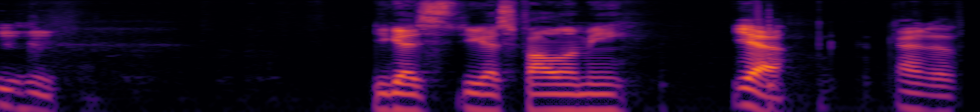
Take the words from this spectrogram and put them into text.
hmm You guys, you guys follow me? Yeah, kind of.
